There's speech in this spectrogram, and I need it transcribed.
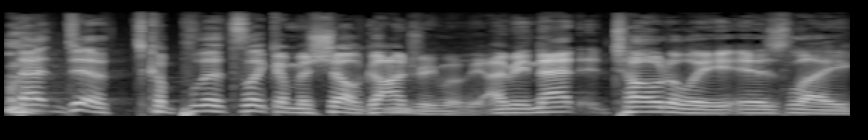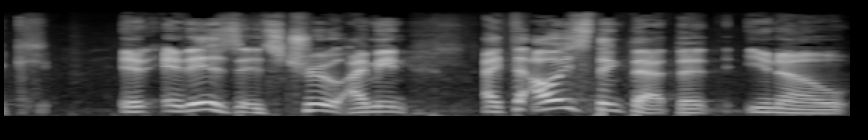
that that's, like a Michel Gondry movie. I mean, that totally is like it. It is. It's true. I mean, I th- always think that that you know.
